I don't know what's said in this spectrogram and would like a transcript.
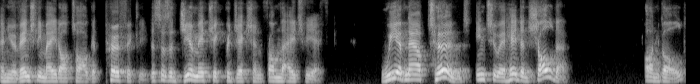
And you eventually made our target perfectly. This is a geometric projection from the HVF. We have now turned into a head and shoulder on gold,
